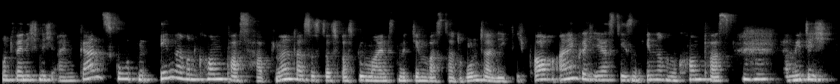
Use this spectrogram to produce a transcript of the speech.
Und wenn ich nicht einen ganz guten inneren Kompass habe, ne, das ist das, was du meinst mit dem, was da drunter liegt. Ich brauche eigentlich erst diesen inneren Kompass, mhm. damit ich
